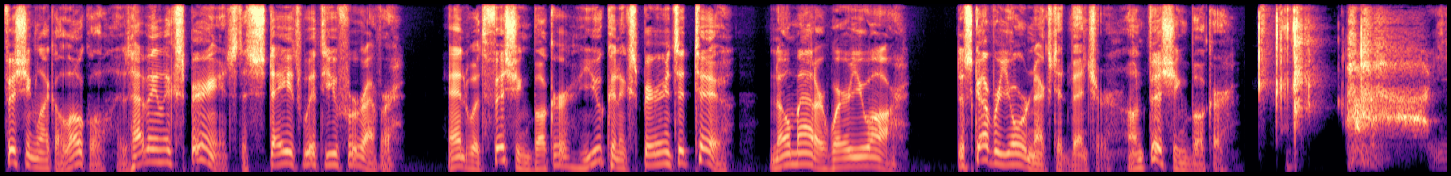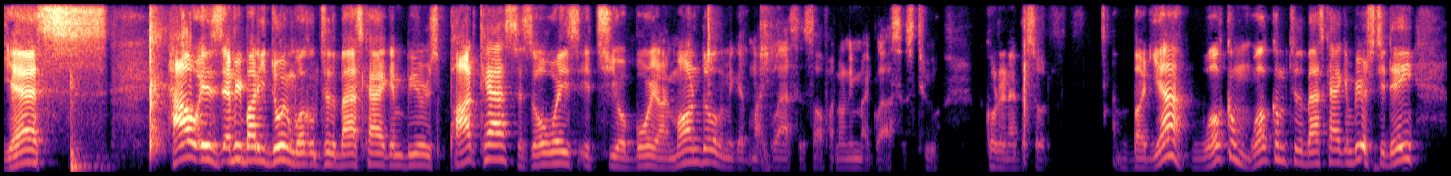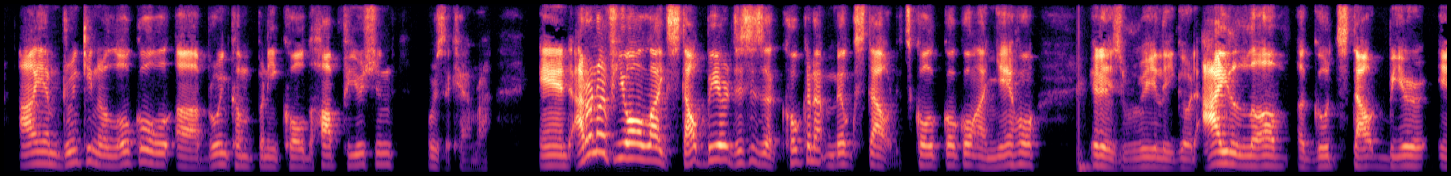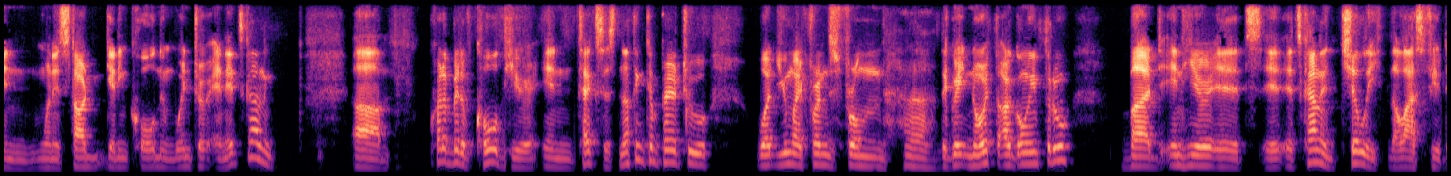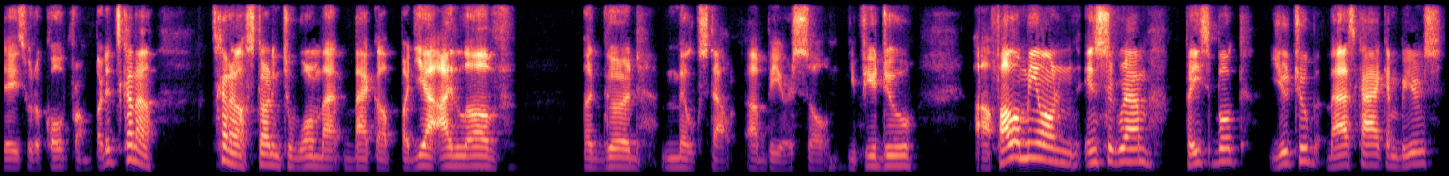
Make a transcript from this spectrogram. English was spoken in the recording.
Fishing like a local is having an experience that stays with you forever. And with Fishing Booker, you can experience it too, no matter where you are. Discover your next adventure on Fishing Booker. Ah, yes. How is everybody doing? Welcome to the Bass Kayak and Beers podcast. As always, it's your boy Armando. Let me get my glasses off. I don't need my glasses to record an episode. But yeah, welcome, welcome to the Bass Kayak and Beers. Today, I am drinking a local uh, brewing company called Hop Fusion. Where's the camera? And I don't know if you all like stout beer. This is a coconut milk stout. It's called Coco Añejo. It is really good. I love a good stout beer in when it started getting cold in winter, and it's gotten uh, quite a bit of cold here in Texas. Nothing compared to what you, my friends from uh, the Great North, are going through. But in here, it's it, it's kind of chilly the last few days with a cold front, but it's kind of it's kind of starting to warm back back up. But yeah, I love a good milk stout uh, beer. So if you do, uh, follow me on Instagram Facebook, YouTube, Bass Kayak and Beers.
